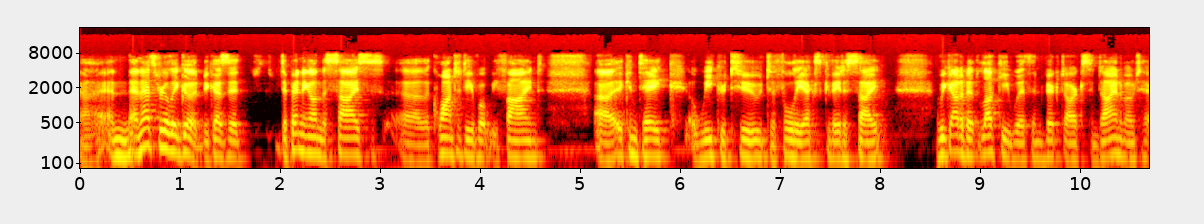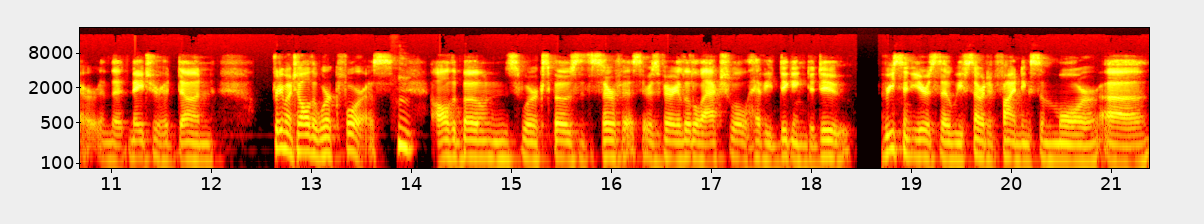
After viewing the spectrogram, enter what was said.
Uh, and and that's really good because it depending on the size, uh, the quantity of what we find, uh, it can take a week or two to fully excavate a site. We got a bit lucky with Invictarx and Dynamoterror in that nature had done pretty much all the work for us. Hmm. All the bones were exposed at the surface. There was very little actual heavy digging to do. Recent years, though, we've started finding some more uh,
